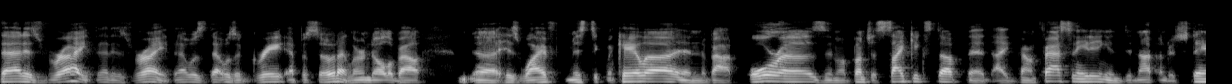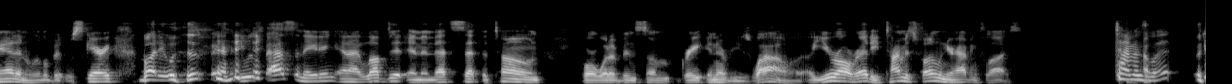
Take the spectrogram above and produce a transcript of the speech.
That is right. That is right. That was that was a great episode. I learned all about uh, his wife, Mystic Michaela, and about auras and a bunch of psychic stuff that I found fascinating and did not understand, and a little bit was scary, but it was it was fascinating, and I loved it. And then that set the tone for what have been some great interviews. Wow, a year already. Time is fun when you're having flies. Time is what?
